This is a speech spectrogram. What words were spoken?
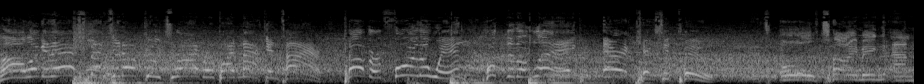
Oh, look at this! Michinoku driver by McIntyre. Cover for the win. Hook to the leg. Erik kicks it too. It's all timing and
